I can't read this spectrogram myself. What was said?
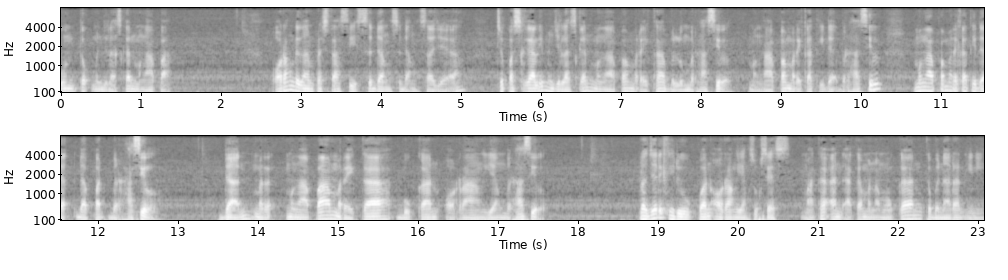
untuk menjelaskan mengapa. Orang dengan prestasi sedang-sedang saja cepat sekali menjelaskan mengapa mereka belum berhasil, mengapa mereka tidak berhasil, mengapa mereka tidak dapat berhasil, dan mer mengapa mereka bukan orang yang berhasil. Pelajari kehidupan orang yang sukses, maka Anda akan menemukan kebenaran ini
